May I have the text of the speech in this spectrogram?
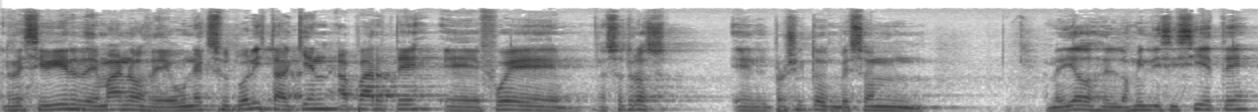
recibir de manos de un exfutbolista, a quien aparte eh, fue, nosotros, el proyecto empezó a mediados del 2017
